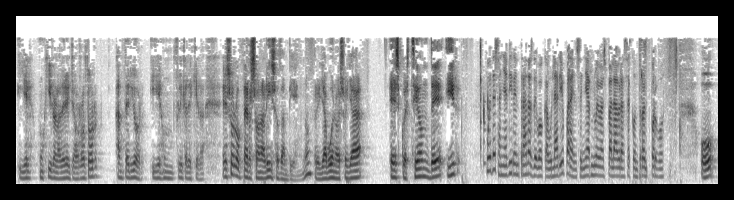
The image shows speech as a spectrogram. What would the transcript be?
y es un giro a la derecha o rotor anterior y es un flick a la izquierda. Eso lo personalizo también, ¿no? Pero ya bueno, eso ya es cuestión de ir. Puedes añadir entradas de vocabulario para enseñar nuevas palabras a control por voz. O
